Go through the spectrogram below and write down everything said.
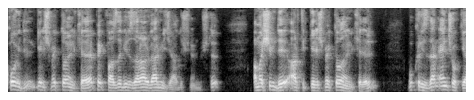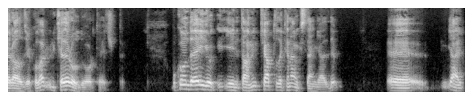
Covid'in gelişmekte olan ülkelere pek fazla bir zarar vermeyeceği düşünülmüştü. Ama şimdi artık gelişmekte olan ülkelerin bu krizden en çok yara alacak olan ülkeler olduğu ortaya çıktı. Bu konuda en yeni tahmin Capital Economics'ten geldi. Ee, yani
